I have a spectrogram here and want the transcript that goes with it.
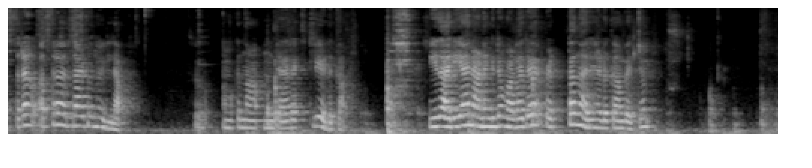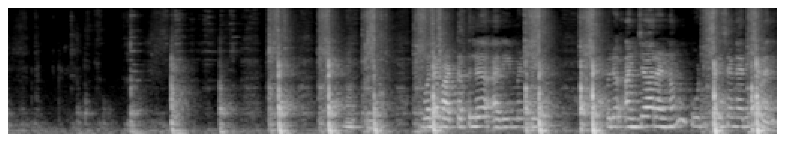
അത്ര അത്ര എന്തായിട്ടൊന്നും ഇല്ല. നമുക്ക് ഡയറക്റ്റ്ലി എടുക്കാം. ഇത് അരിയാനാണെങ്കിലും വളരെ പെട്ടെന്ന് അരിഞ്ഞെടുക്കാൻ പറ്റും. അതുപോലെ വട്ടത്തിൽ അരിയുമ്പോഴത്തേക്കും ഒരു അഞ്ചാറെണ്ണം കൂട്ടി അരിഞ്ഞാൽ മതി.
